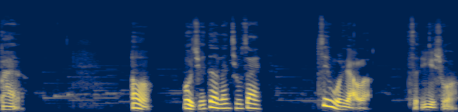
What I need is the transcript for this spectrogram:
败了。哦，我觉得篮球赛最无聊了。子玉说。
